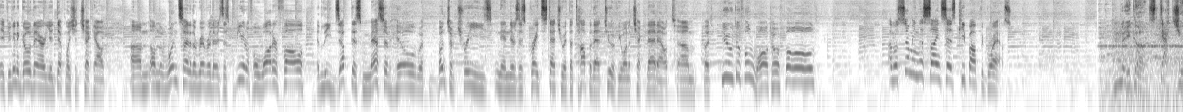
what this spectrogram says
if you're gonna go there, you definitely should check out. Um, on the one side of the river, there's this beautiful waterfall. It leads up this massive hill with a bunch of trees, and there's this great statue at the top of that too, if you want to check that out. Um, but beautiful waterfall. I'm assuming this sign says keep off the grass. Mega statue!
